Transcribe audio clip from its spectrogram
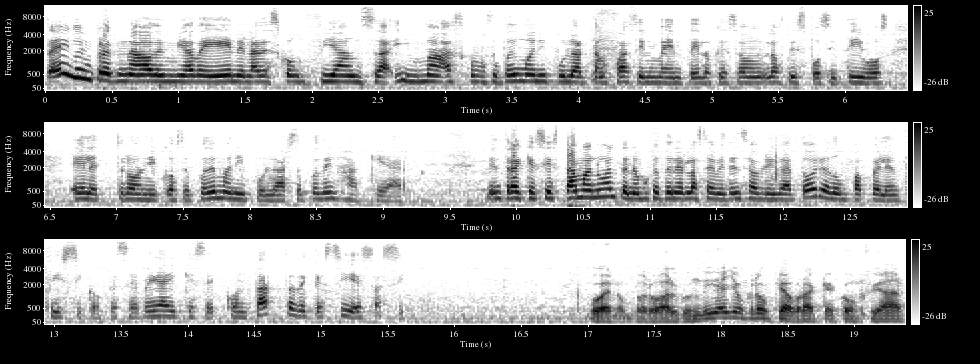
tengo impregnado en mi ADN la desconfianza y más, como se pueden manipular tan fácilmente lo que son los dispositivos electrónicos, se pueden manipular, se pueden hackear. Mientras que si está manual tenemos que tener las evidencias obligatorias de un papel en físico, que se vea y que se contacte de que sí es así. Bueno, pero algún día yo creo que habrá que confiar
